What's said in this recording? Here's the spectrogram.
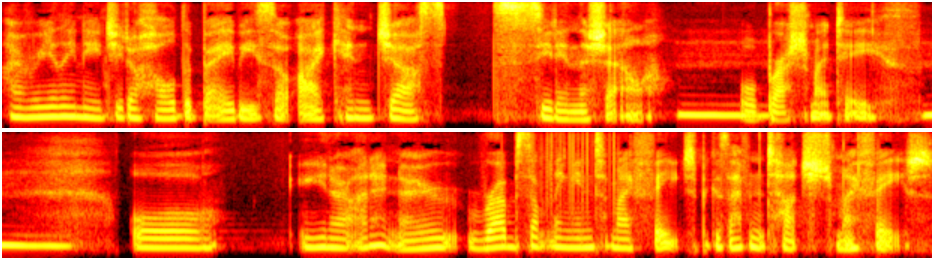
I really need you to hold the baby so I can just sit in the shower mm. or brush my teeth. Mm. Or, you know, I don't know, rub something into my feet because I haven't touched my feet.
